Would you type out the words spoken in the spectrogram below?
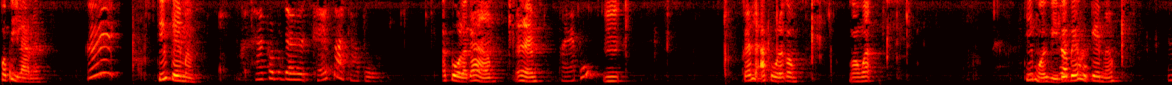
Poppy làm nè. Thiếu kem à? How come it doesn't taste like apple? apple là cái à đây nè Pineapple? ừ. cái là apple đó con. Ngon quá. Thiếu mỗi vị béo béo của kem nữa. Ừ.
